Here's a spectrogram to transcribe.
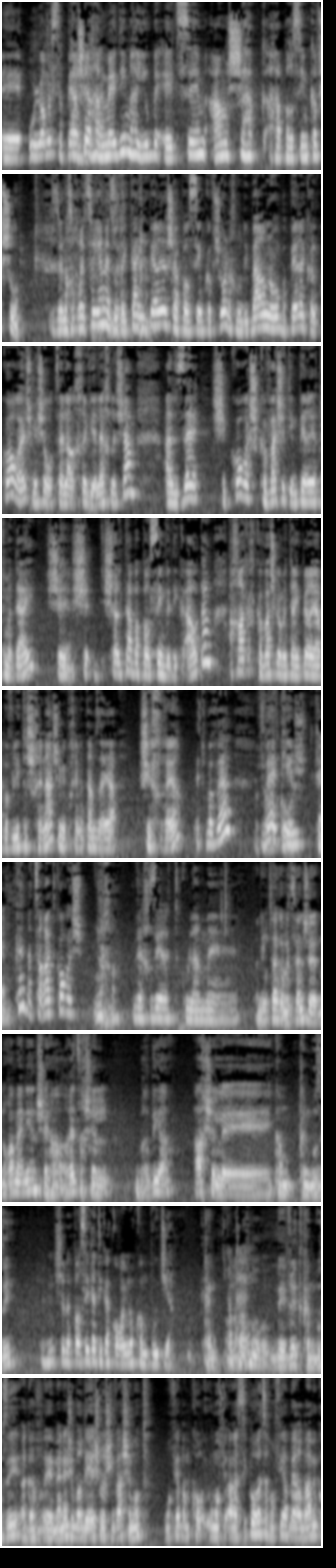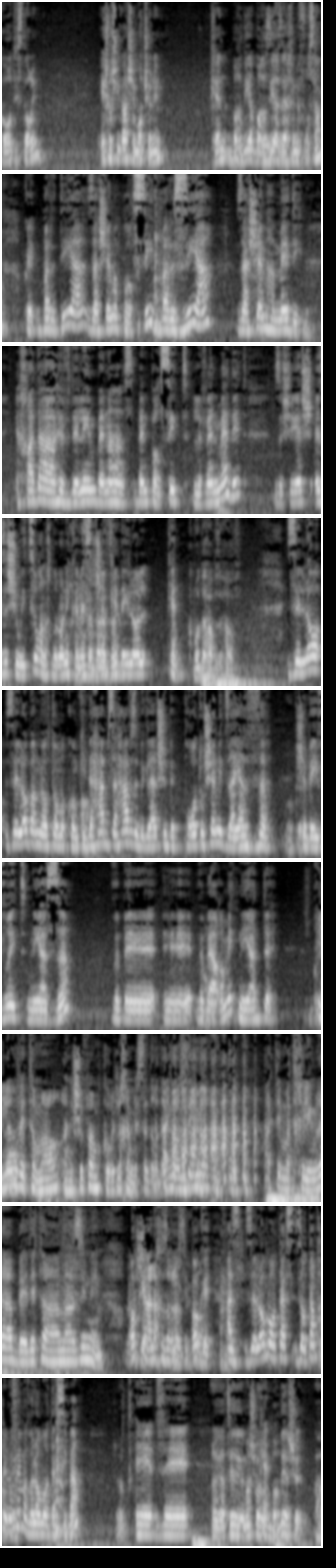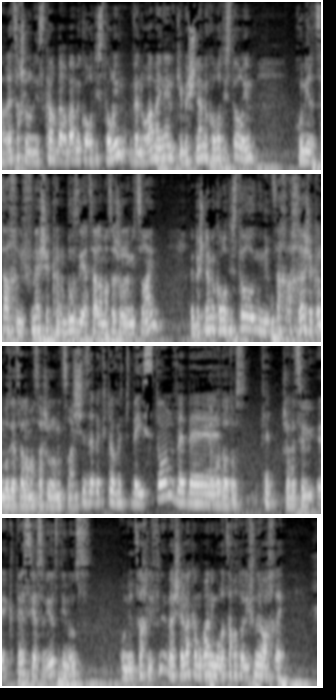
אה, הוא לא מספר... כאשר בכלל- המדים היו בעצם עם שהפרסים כבשו. זה צריך לציין את זה. זאת הייתה אימפריה שהפרסים כבשו, אנחנו דיברנו בפרק על כורש, מי שרוצה להרחיב ילך לשם, על זה שכורש כבש את אימפריית מדי, ששלטה בפרסים ודיכאה אותם, אחר כך כבש גם את האימפריה הבבלית השכנה, שמבחינתם זה היה שחרר את בבל, הצהרת כורש. כן, כן, הצהרת כורש, נכון. והחזיר את כולם... אה, אני רוצה גם לציין שנורא מעניין שהרצח של ברדיה, אח של אה, קנבוזי, שבפרסית עתיקה קוראים לו קמבוג'יה. כן, אבל אוקיי. אנחנו בעברית קנבוזי, אגב, אה, מעניין שברדיה יש לו שבעה שמות, הוא מופיע במקור, הוא מופיע, הסיפור רצח מופיע בארבעה מקורות היסטוריים, יש לו שבעה שמות שונים, כן, ברדיה ברזיה זה הכי מפורסם, אוקיי, ברדיה זה השם הפרסי, ברזיה זה השם המדי. אחד ההבדלים בין, ה... בין פרסית לבין מדית, זה שיש איזשהו ייצור, אנחנו לא ניכנס חילופי עכשיו? כדי לא... כן, כמו דהב זהב. זה לא, זה לא בא מאותו מקום, אה. כי דהב זהב זה בגלל שבפרוטו-שמית זה היה ז, אוקיי. שבעברית נהיה ז, וב, אה, ובארמית נהיה ד. אילן כמו- ותמר, אני שוב פעם קוראת לכם לסדר, עדיין לא עשינו, אתם מתחילים לאבד את המאזינים. בבקשה לחזור לסיפור. אוקיי, אז זה לא מאותה, זה אותם חילופים, אבל לא מאותה סיבה. אה, ו... רגע, רציתי להגיד משהו כן. על ברדיה, שהרצח שלו נזכר בארבעה מקורות היסטוריים, ונורא מעניין, כי בשני מקורות היסטוריים הוא נרצח לפני שקנבוזי יצא למסע שלו למצרים, ובשני מקורות היסטוריים הוא נרצח אחרי שקנבוזי יצא למסע שלו למצרים. שזה בכתובת באיסטון וב... הרודוטוס. כן. עכשיו אצל אה, קטסיאס ויוסטינוס הוא נרצח לפני, והשאלה כמובן אם הוא רצח אותו לפני או אחרי.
